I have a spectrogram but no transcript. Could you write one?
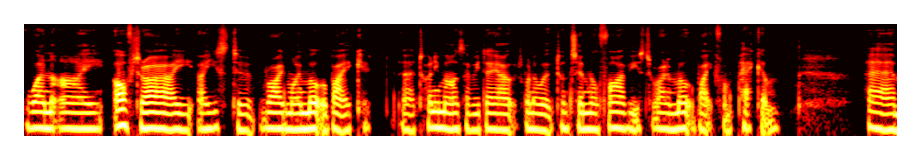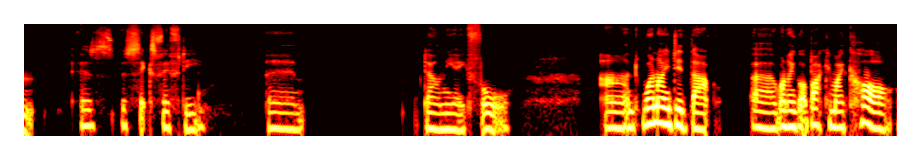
when I, after I, I used to ride my motorbike uh, 20 miles every day out when I worked on Terminal 5, I used to ride a motorbike from Peckham. Um, it was a 650 um, down the A4. And when I did that, uh, when I got back in my car,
